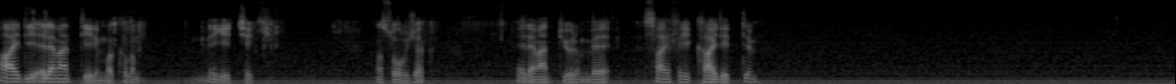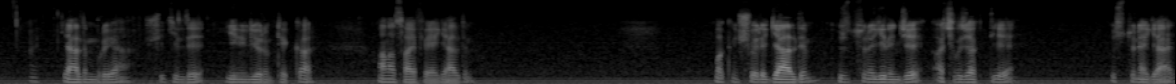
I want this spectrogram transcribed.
ID element diyelim bakalım. Ne geçecek? Nasıl olacak? Element diyorum ve sayfayı kaydettim. Geldim buraya. Şu şekilde yeniliyorum tekrar. Ana sayfaya geldim. Bakın şöyle geldim. Üstüne gelince açılacak diye üstüne gel.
